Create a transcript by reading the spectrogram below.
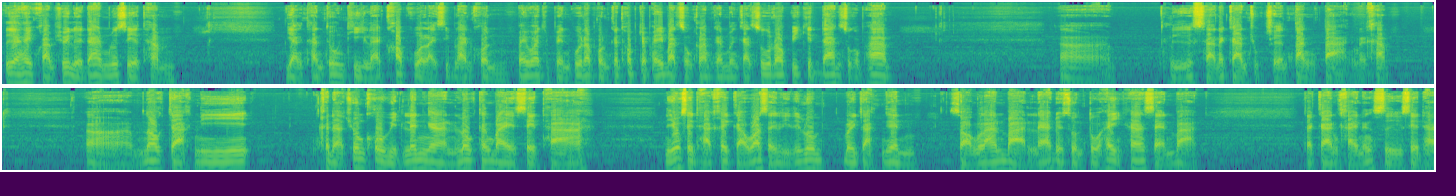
เพื่อให้ความช่วยเหลือด้านมนุษยธรรม อย่างทันท่วงทีและครอบครัวหลายสิบล้านคน ไม่ว่าจะเป็นผู้รับผลกระทบจากภัยพิบัติสงครามการเมืองการสู้รบวิกฤตด้านสุขภาพ หรือสถานการณ์ฉุกเฉินต่างๆนะครับอนอกจากนี้ขณะช่วงโควิดเล่นงานโลกทั้งใบเศรษฐานายกเศรษฐาเคยกล่าวว่าสายลีได้ร่วมบริจาคเงิน 2 ล้านบาท และโดยส่วนตัวให้อีก5 0 0แสนบาท จากการขายหนังสือเศรษฐา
